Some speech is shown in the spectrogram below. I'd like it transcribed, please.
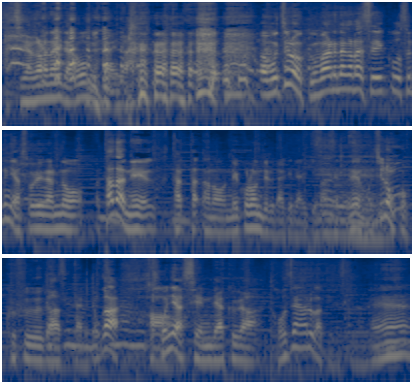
立ち上がらないだろうみたいな。もちろん踏まれながら成功するにはそれなりのただねたたあの寝転んでるだけではいけませんので、もちろんこう工夫があったりとかそこには戦略が当然あるわけですけどね。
